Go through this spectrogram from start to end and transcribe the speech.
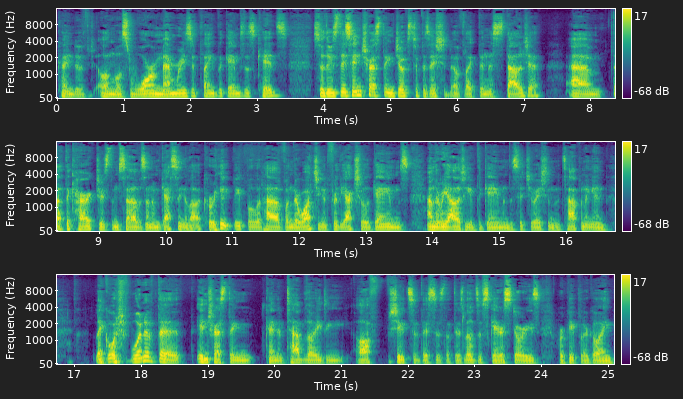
kind of almost warm memories of playing the games as kids. So there's this interesting juxtaposition of like the nostalgia um, that the characters themselves, and I'm guessing a lot of Korean people would have when they're watching it for the actual games and the reality of the game and the situation that's happening in. Like what one of the interesting kind of tabloidy offshoots of this is that there's loads of scare stories where people are going,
